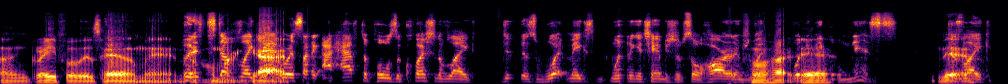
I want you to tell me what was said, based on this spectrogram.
ungrateful as hell, man. But it's Oh stuff like God. that where it's like I have to pose the question of like just what makes winning a championship so hard and So what, hard, what do people miss? Because Yeah. like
